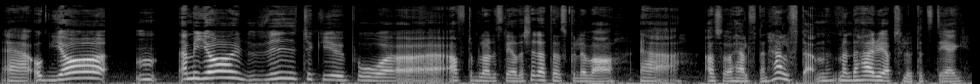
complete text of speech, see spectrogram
Eh, och jag mm, ja, men jag, vi tycker ju på eh, Aftonbladets ledarsida att den skulle vara eh, alltså hälften hälften. Men det här är ju absolut ett steg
